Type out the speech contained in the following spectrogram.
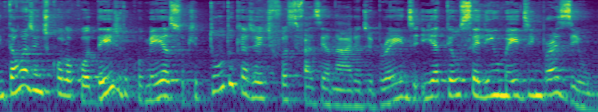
Então a gente colocou desde o começo que tudo que a gente fosse fazer na área de brand ia ter o selinho Made in Brasil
